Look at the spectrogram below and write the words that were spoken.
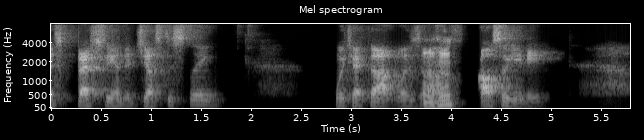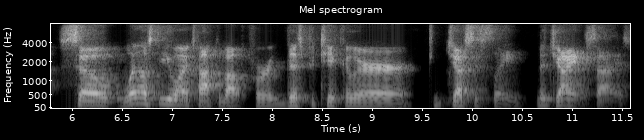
especially in the Justice League, which I thought was um, mm-hmm. also unique. So, what else do you want to talk about for this particular Justice League, the giant size?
